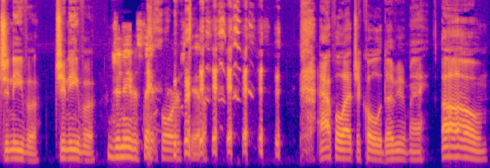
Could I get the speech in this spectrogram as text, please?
Geneva, Geneva, Geneva State Forest. Yeah. Apalachicola, WMA. Um,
